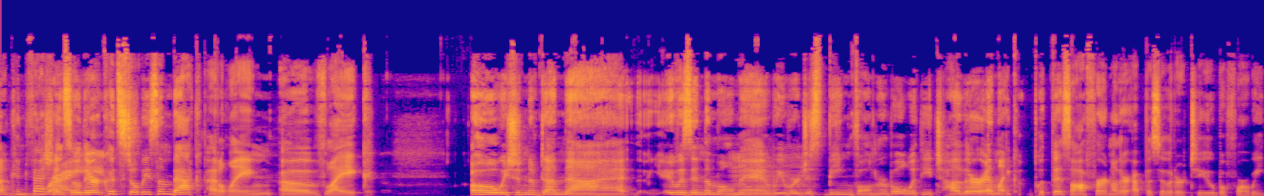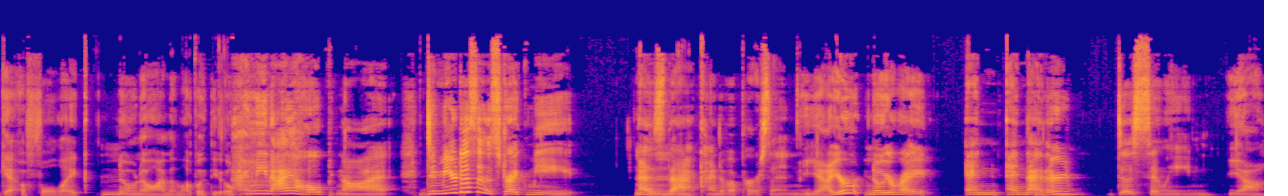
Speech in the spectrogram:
a confession, so there could still be some backpedaling of like. Oh, we shouldn't have done that. It was in the moment. We were Mhm. just being vulnerable with each other and like put this off for another episode or two before we get a full like, no, no, I'm in love with you. I mean, I hope not. Demir doesn't strike me as Mhm. that kind of a person. Yeah, you're no, you're right. And and neither does Celine. Yeah.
